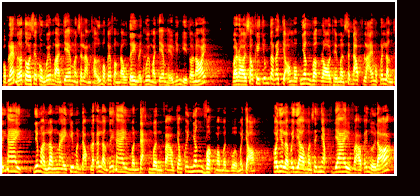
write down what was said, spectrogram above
Một lát nữa tôi sẽ cùng với ông bà chị em mình sẽ làm thử một cái phần đầu tiên để quý ông bà chị em hiểu những gì tôi nói. Và rồi sau khi chúng ta đã chọn một nhân vật rồi thì mình sẽ đọc lại một cái lần thứ hai. Nhưng mà lần này khi mình đọc lại cái lần thứ hai, mình đặt mình vào trong cái nhân vật mà mình vừa mới chọn. Coi như là bây giờ mình sẽ nhập vai vào cái người đó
